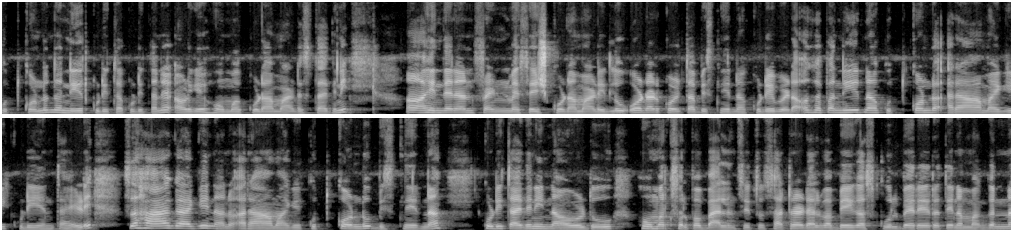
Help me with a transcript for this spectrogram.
ಕುತ್ಕೊಂಡು ನಾನು ನೀರು ಕುಡಿತಾ ಕುಡಿತಾನೆ ಅವಳಿಗೆ ಹೋಮ್ವರ್ಕ್ ಕೂಡ ಮಾಡಿಸ್ತಾ ಇದ್ದೀನಿ. ಹಿಂದೆ ನನ್ನ ಫ್ರೆಂಡ್ ಮೆಸೇಜ್ ಕೂಡ ಮಾಡಿದ್ಲು. ಓಡಾಡ್ಕೊಳ್ತಾ ಬಿಸಿನೀರನ್ನ ಕುಡಿಬೇಡ. ಒಂದು ಸ್ವಲ್ಪ ನೀರನ್ನ ಕುತ್ಕೊಂಡು ಆರಾಮಾಗಿ ಕುಡಿ ಅಂತ ಹೇಳಿ. ಸೊ ಹಾಗಾಗಿ ನಾನು ಆರಾಮಾಗಿ ಕುತ್ಕೊಂಡು ಬಿಸಿನೀರನ್ನ ಕುಡಿತಾ ಇದ್ದೀನಿ. ಇನ್ನು ಅವಳದು ಹೋಮ್ವರ್ಕ್ ಸ್ವಲ್ಪ ಬ್ಯಾಲೆನ್ಸ್ ಇತ್ತು. ಸ್ಯಾಟರ್ಡೆ ಅಲ್ವಾ, ಬೇಗ ಸ್ಕೂಲ್ ಬೇರೆ ಇರುತ್ತೆ. ನಮ್ಮ ಮಗನ್ನ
